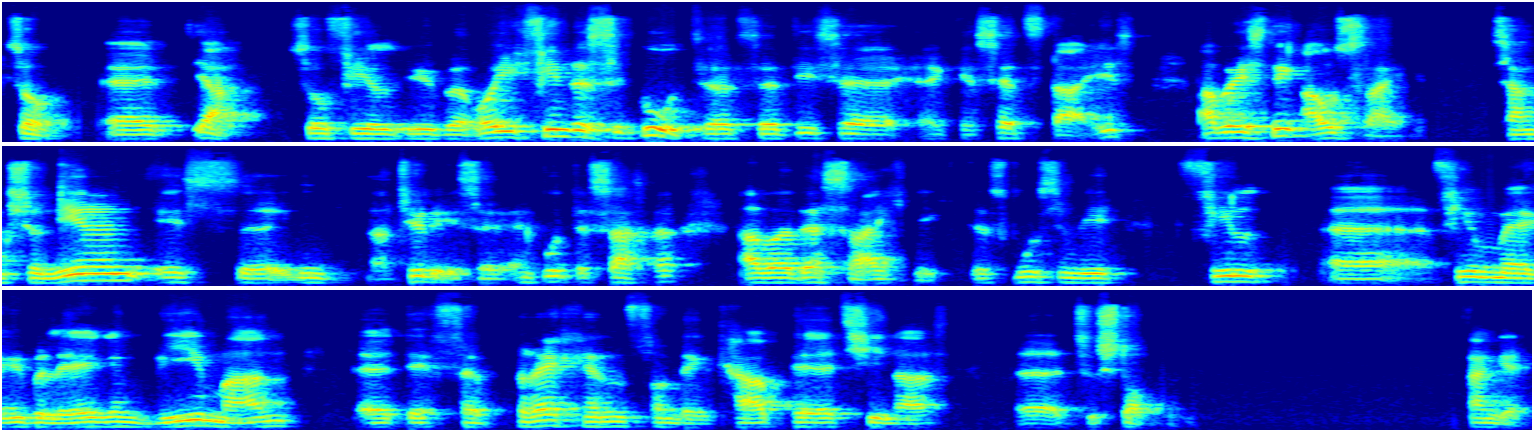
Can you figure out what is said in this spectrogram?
So, äh, ja, so viel über, oh, ich finde es gut, dass dieses Gesetz da ist, aber es ist nicht ausreichend. Sanktionieren ist natürlich ist eine gute Sache, aber das reicht nicht. Das müssen wir viel, viel mehr überlegen, wie man die Verbrechen von den KP Chinas zu stoppen. Danke.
